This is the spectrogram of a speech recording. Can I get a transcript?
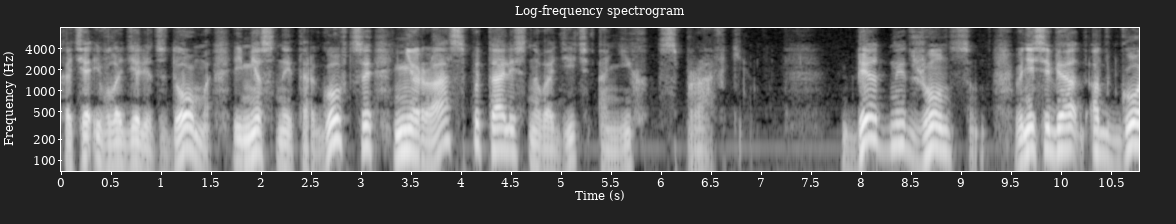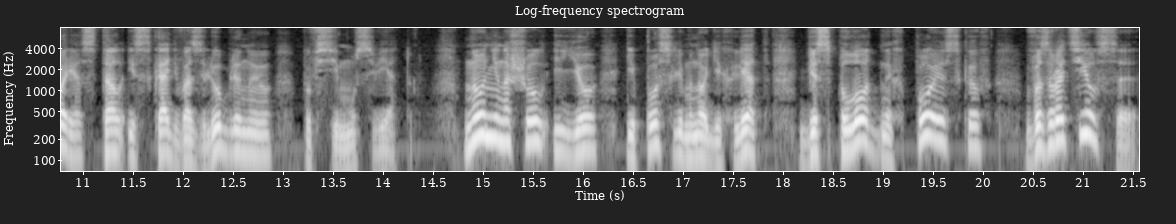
хотя и владелец дома, и местные торговцы не раз пытались наводить о них справки. Бедный Джонсон, вне себя от горя, стал искать возлюбленную по всему свету но не нашел ее и после многих лет бесплодных поисков возвратился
